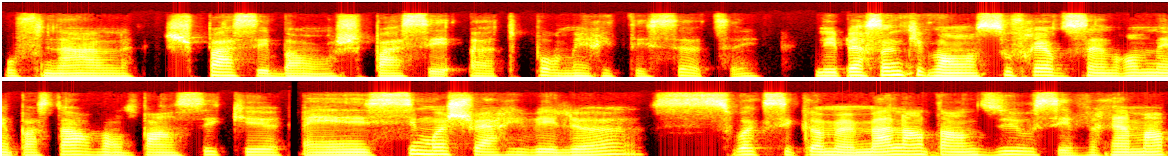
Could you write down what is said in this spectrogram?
au final, je suis pas assez bon, je suis pas assez hot pour mériter ça, tu sais les personnes qui vont souffrir du syndrome d'imposteur vont penser que ben, si moi je suis arrivée là, soit que c'est comme un malentendu ou c'est vraiment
